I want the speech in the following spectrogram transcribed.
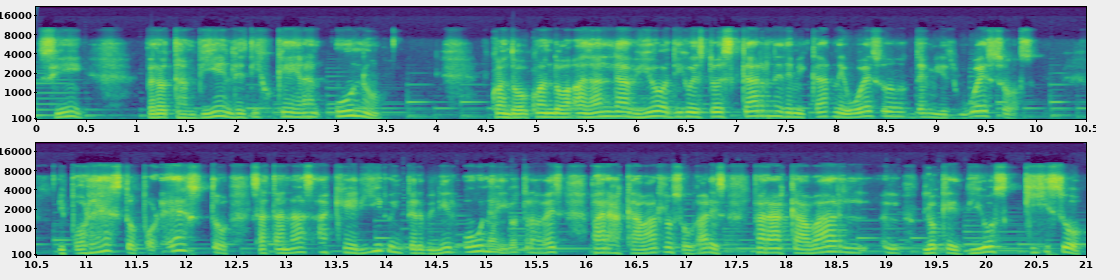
Sí, pero también les dijo que eran uno. Cuando, cuando Adán la vio, dijo, esto es carne de mi carne, hueso de mis huesos. Y por esto, por esto, Satanás ha querido intervenir una y otra vez para acabar los hogares, para acabar lo que Dios quiso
